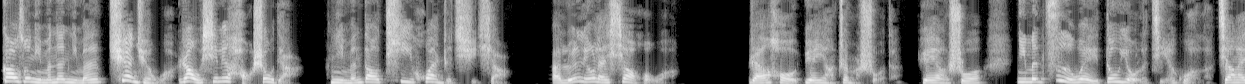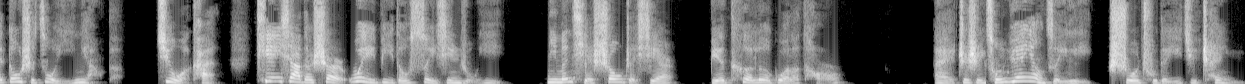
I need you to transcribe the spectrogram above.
告诉你们呢，你们劝劝我，让我心里好受点你们倒替换着取笑，啊，轮流来笑话我。”然后鸳鸯这么说的。鸳鸯说：“你们自卫都有了结果了，将来都是做姨娘的。据我看，天下的事儿未必都遂心如意，你们且收着些儿，别特乐过了头。”哎，这是从鸳鸯嘴里说出的一句谶语。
